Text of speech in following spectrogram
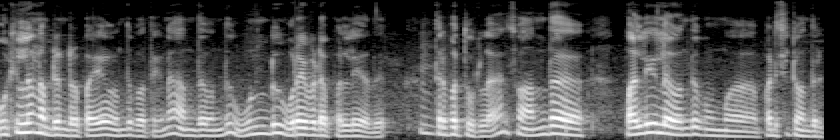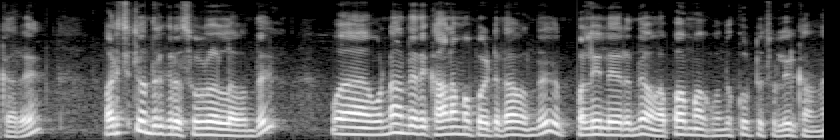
முகிலன் அப்படின்ற பையன் வந்து பார்த்திங்கன்னா அந்த வந்து உண்டு உறைவிட பள்ளி அது திருப்பத்தூரில். ஸோ அந்த பள்ளியில் வந்து படிச்சுட்டு வந்திருக்காரு. படிச்சுட்டு வந்திருக்கிற சூழலில் வந்து ஒண்ணாந்தேதி காணாமல் போயிட்டு தான் வந்து பள்ளியில இருந்து அவங்க அப்பா அம்மாவுக்கு வந்து கூப்பிட்டு சொல்லியிருக்காங்க.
